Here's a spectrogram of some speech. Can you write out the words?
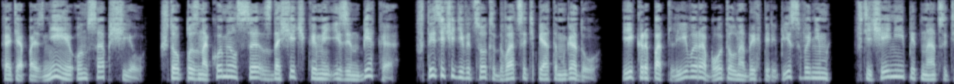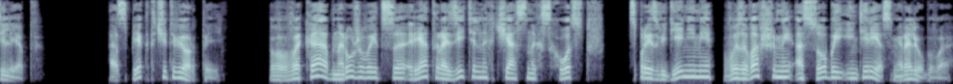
Хотя позднее он сообщил, что познакомился с дощечками Изенбека в 1925 году и кропотливо работал над их переписыванием в течение 15 лет. Аспект четвертый. В ВК обнаруживается ряд разительных частных сходств с произведениями, вызывавшими особый интерес Миролюбова.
